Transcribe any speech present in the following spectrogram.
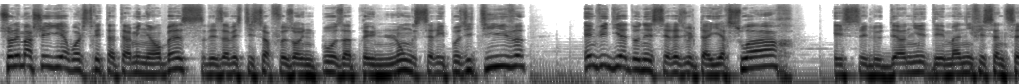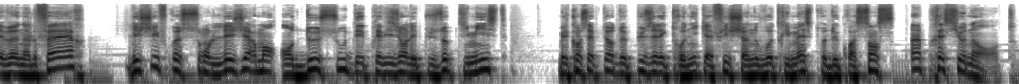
Sur les marchés hier, Wall Street a terminé en baisse, les investisseurs faisant une pause après une longue série positive. Nvidia a donné ses résultats hier soir, et c'est le dernier des Magnificent Seven à le faire. Les chiffres sont légèrement en dessous des prévisions les plus optimistes, mais le concepteur de puces électroniques affiche un nouveau trimestre de croissance impressionnante.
